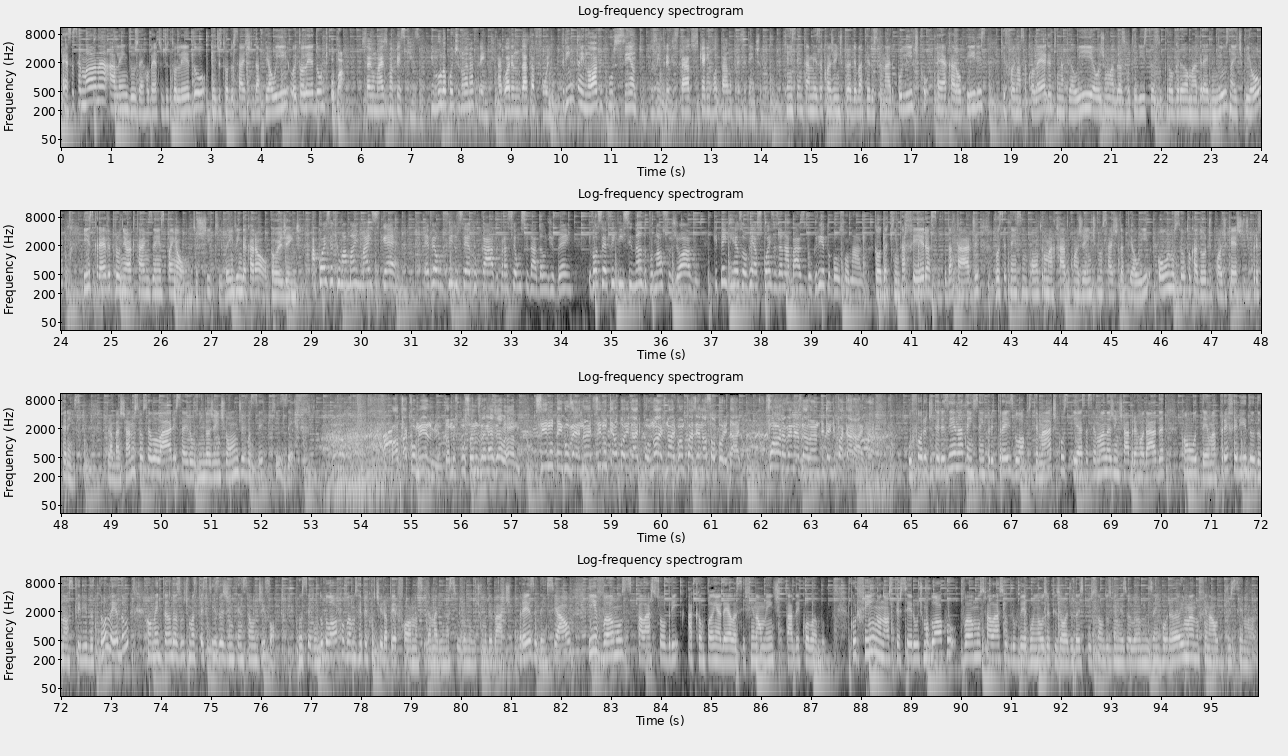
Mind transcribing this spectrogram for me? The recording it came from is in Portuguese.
Essa semana, além do Zé Roberto de Toledo, editor do site da Piauí. Oi, Toledo. Opa! Saiu mais uma pesquisa. E Lula continua na frente. Agora é no Datafolha. 39% dos entrevistados querem votar no presidente Lula. Quem senta à mesa com a gente para debater o cenário político é a Carol Pires, que foi nossa colega aqui na Piauí, é hoje uma das roteiristas do programa Greg News na HBO e escreve para o New York Times em espanhol. Muito chique. Bem-vinda, Carol. Oi, gente. A coisa que uma mãe mais quer é ver um filho ser educado para ser um cidadão de bem. E você fica ensinando pro nosso jovem que tem que resolver as coisas é na base do grito, Bolsonaro. Toda quinta-feira, às 5 da tarde, você tem esse encontro marcado com a gente no site da Piauí ou no seu tocador de podcast de preferência. Para baixar no seu celular e sair ouvindo a gente onde você quiser. Pau tá comendo, menino. Estamos expulsando os venezuelanos. Se não tem governante, se não tem autoridade por nós, nós vamos fazer nossa autoridade. Fora venezuelano de dentro de pra caralho. O Foro de Teresina tem sempre três blocos temáticos e essa semana a gente abre a rodada com o tema preferido do nosso querido Toledo, comentando as últimas pesquisas de intenção de voto. No segundo bloco, vamos repercutir a performance da Marina Silva no último debate presidencial e vamos falar sobre a campanha dela, se finalmente está decolando. Por fim, no nosso terceiro e último bloco, vamos falar sobre o vergonhoso episódio da expulsão dos venezuelanos em Roraima no final de semana.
